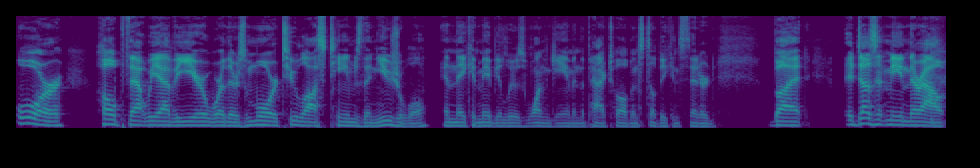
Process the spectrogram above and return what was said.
or hope that we have a year where there's more two-loss teams than usual, and they can maybe lose one game in the Pac-12 and still be considered. But it doesn't mean they're out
